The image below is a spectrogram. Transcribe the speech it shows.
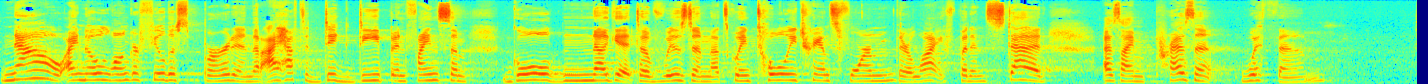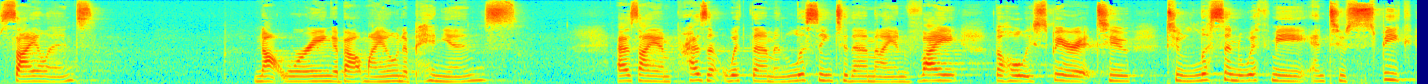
Now I no longer feel this burden that I have to dig deep and find some gold nugget of wisdom that's going to totally transform their life. But instead, as I'm present with them, silent, not worrying about my own opinions, as I am present with them and listening to them, and I invite the Holy Spirit to, to listen with me and to speak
